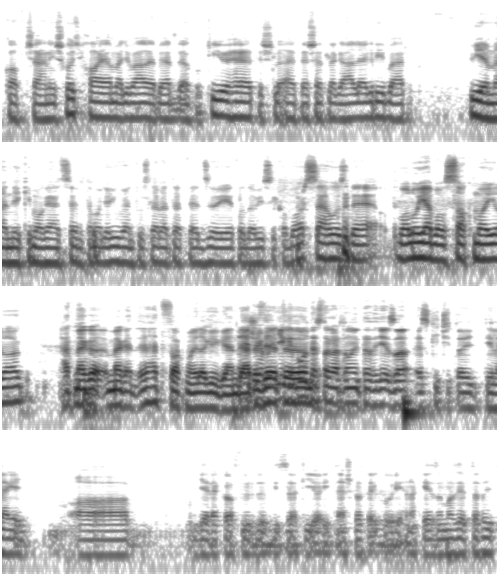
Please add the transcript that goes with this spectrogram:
kapcsán is, hogy ha elmegy Valverde, akkor kijöhet, és lehet esetleg Allegri, bár hülyén venné ki magát szerintem, hogy a Juventus levetett edzőjét oda viszik a Barszához, de valójában szakmailag Hát meg, meg hát szakmailag igen, de hát azért... Ö... pont ezt akartam mondani, tehát hogy ez, a, ez kicsit hogy tényleg egy a gyerek a fürdővízzel kijavítás kategóriának érzem azért, tehát hogy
